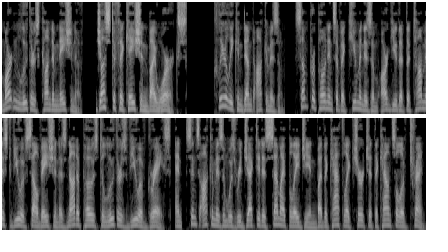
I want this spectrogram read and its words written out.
Martin Luther's condemnation of justification by works clearly condemned Occamism. Some proponents of ecumenism argue that the Thomist view of salvation is not opposed to Luther's view of grace, and, since Ockhamism was rejected as semi-Pelagian by the Catholic Church at the Council of Trent,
